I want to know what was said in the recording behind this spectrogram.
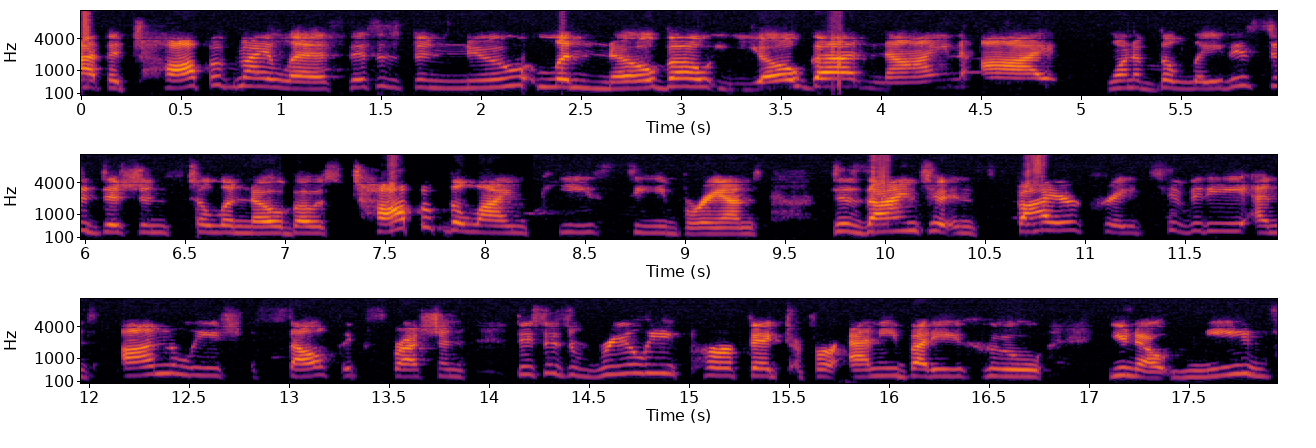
at the top of my list. This is the new Lenovo Yoga 9i, one of the latest additions to Lenovo's top of the line PC brand designed to inspire creativity and unleash self-expression. This is really perfect for anybody who, you know, needs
